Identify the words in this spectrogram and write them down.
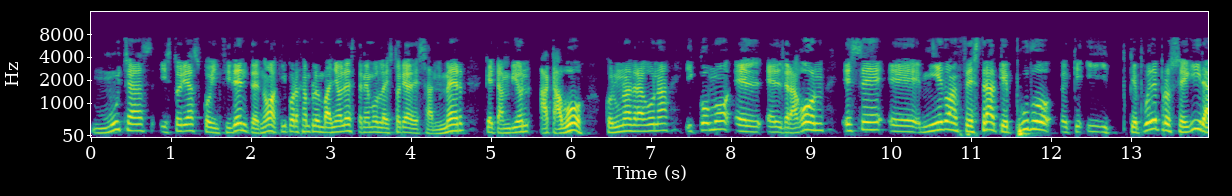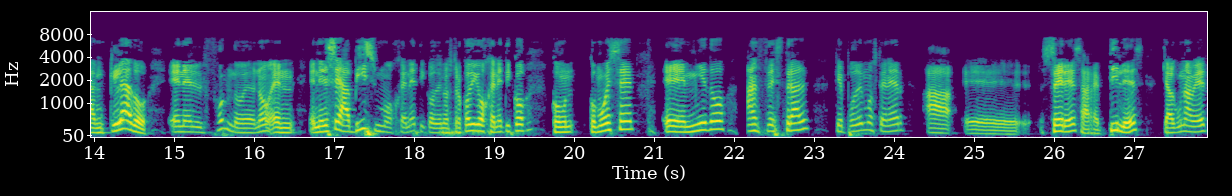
muchas historias coincidentes, ¿no? Aquí, por ejemplo, en Bañoles tenemos la historia de San Mer, que también acabó con una dragona y cómo el, dragón, ese miedo ancestral que pudo y que puede proseguir anclado en el fondo, ¿no? En, ese abismo genético de nuestro código genético, como ese eh, miedo ancestral que podemos tener a eh, seres, a reptiles, que alguna vez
